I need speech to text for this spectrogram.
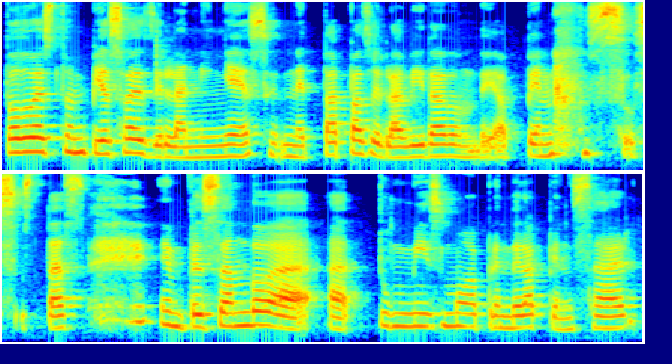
todo esto empieza desde la niñez, en etapas de la vida donde apenas estás empezando a, a tú mismo aprender a pensar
